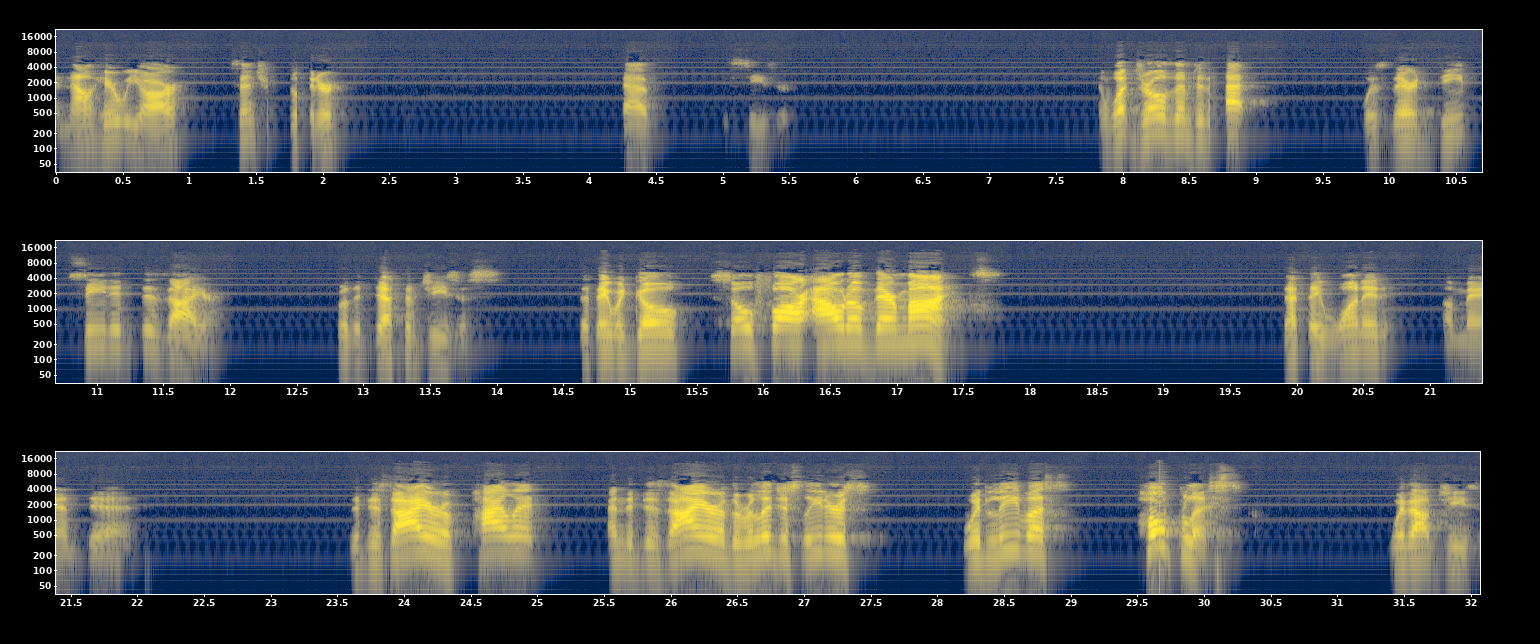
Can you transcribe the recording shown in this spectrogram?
And now here we are, centuries later, have Caesar. And what drove them to that was their deep seated desire for the death of Jesus. That they would go so far out of their minds that they wanted a man dead. The desire of Pilate and the desire of the religious leaders would leave us hopeless without Jesus.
